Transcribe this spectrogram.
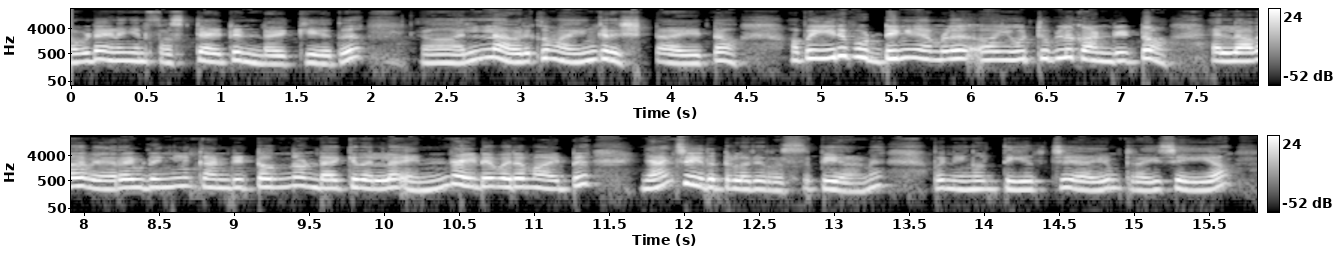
അവിടെയാണ് ഞാൻ ഫസ്റ്റ് ആയിട്ട് ഉണ്ടാക്കിയത്. എല്ലാവർക്കും ഭയങ്കര ഇഷ്ടമായി കേട്ടോ അപ്പോൾ ഈ ഒരു പുഡിങ് നമ്മൾ യൂട്യൂബിൽ കണ്ടിട്ടോ? അല്ലാതെ വേറെ എവിടെയെങ്കിലും കണ്ടിട്ടോ? ഒന്നും ഉണ്ടാക്കിയതല്ല. എന്റെ ഐഡിയപരമായിട്ട് ഞാൻ ചെയ്തിട്ടുള്ളൊരു റെസിപ്പിയാണ് അപ്പോൾ നിങ്ങൾ തീർച്ചയായും ട്രൈ ചെയ്യുക ചെയ്യുക.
